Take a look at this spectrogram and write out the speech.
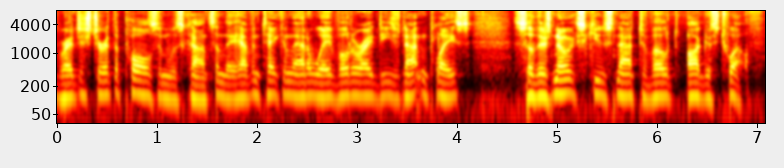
register at the polls in Wisconsin. They haven't taken that away. Voter ID is not in place. So there's no excuse not to vote August 12th.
